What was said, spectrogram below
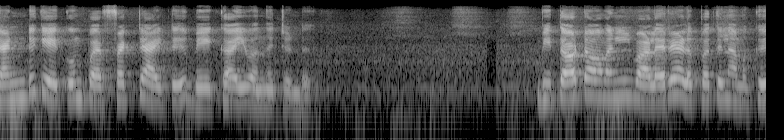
രണ്ട് കേക്കും പെർഫെക്റ്റ് ആയിട്ട് ബേക്കായി വന്നിട്ടുണ്ട്. വിത്തൗട്ട് ഓവനിൽ വളരെ എളുപ്പത്തിൽ നമുക്ക്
